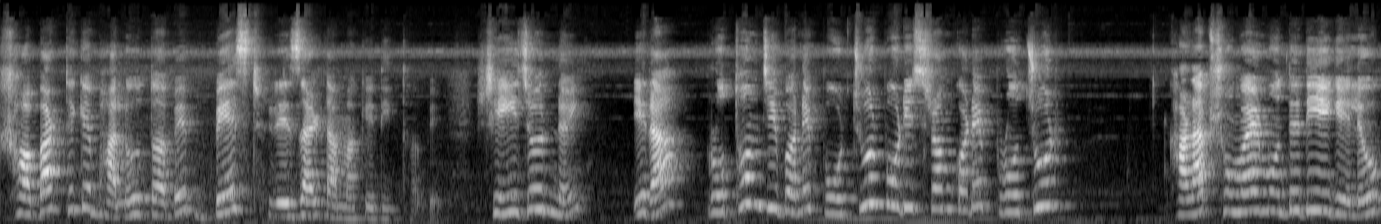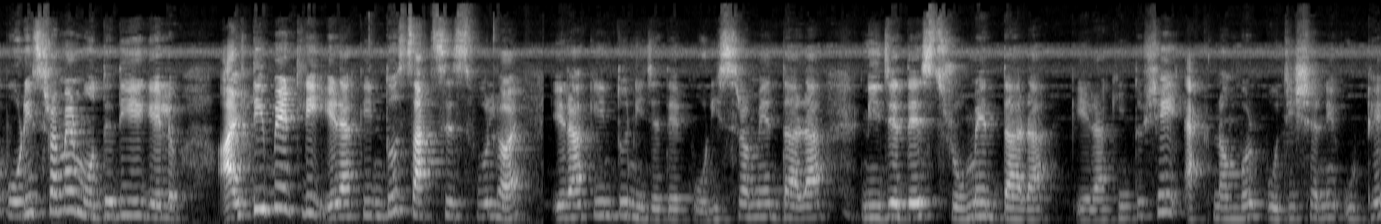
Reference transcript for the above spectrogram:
সবার থেকে ভালো হতে হবে বেস্ট রেজাল্ট আমাকে দিতে হবে। সেই জন্যই এরা প্রথম জীবনে প্রচুর পরিশ্রম করে, প্রচুর খারাপ সময়ের মধ্যে দিয়ে গেলেও, পরিশ্রমের মধ্যে দিয়ে গেলেও আলটিমেটলি এরা কিন্তু সাকসেসফুল হয়। এরা কিন্তু নিজেদের পরিশ্রমের দ্বারা, নিজেদের শ্রমের দ্বারা, এরা কিন্তু সেই এক নম্বর পজিশনে উঠে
